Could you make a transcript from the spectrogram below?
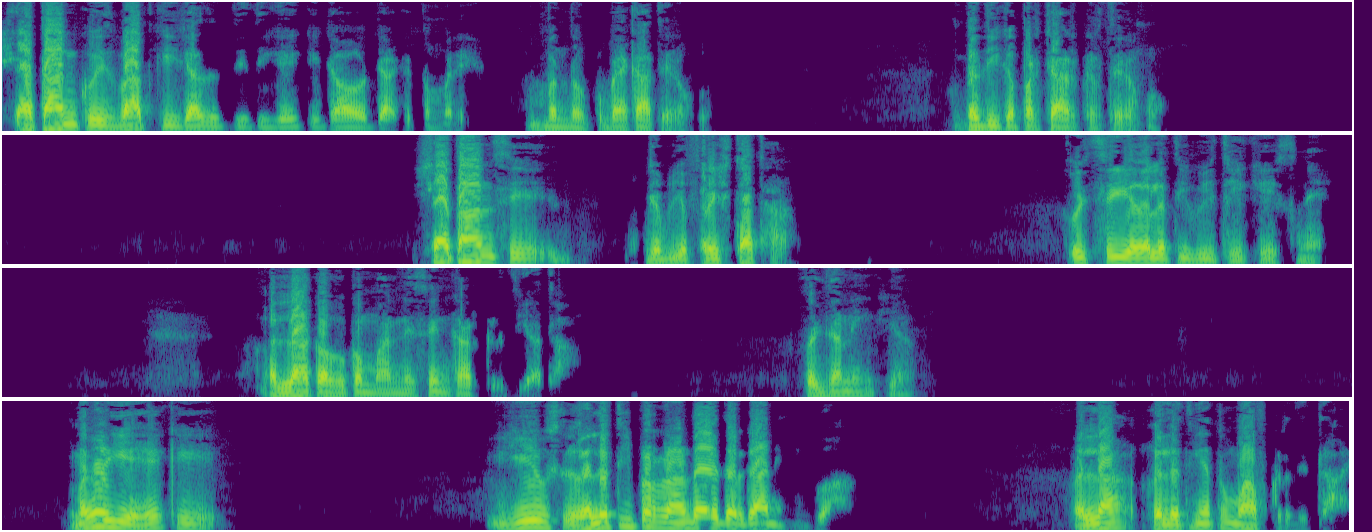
شیطان کو اس بات کی اجازت دے دی گئی کہ جاؤ جا کے تم میرے بندوں کو بہکاتے رہو، بدی کا پرچار کرتے رہو۔ شیطان سے جب یہ فرشتہ تھا تو اس سے یہ غلطی ہوئی تھی کہ اس نے اللہ کا حکم ماننے سے انکار کر دیا تھا۔ سجدہ نہیں کیا۔ مگر یہ ہے کہ یہ اس غلطی پر راندہ درگاہ نہیں ہوا۔ اللہ غلطیاں تو معاف کر دیتا ہے۔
